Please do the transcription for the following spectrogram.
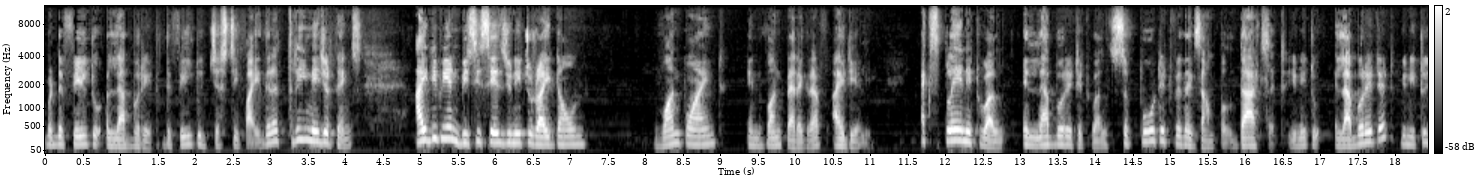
but they fail to elaborate. They fail to justify. There are three major things. IDP and BC says you need to write down one point in one paragraph, ideally. Explain it well, elaborate it well, support it with example. That's it. You need to elaborate it. You need to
